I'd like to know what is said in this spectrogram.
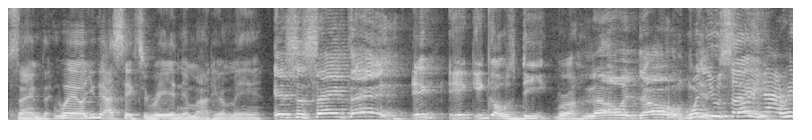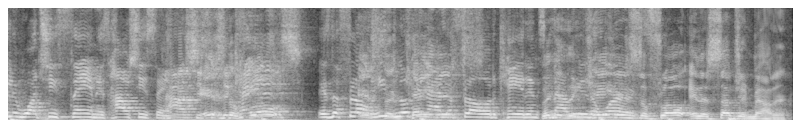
same thing. Well, you got Sexyy Red in them out here, man. It's the same thing. It it, it goes deep, bro. No, it don't. When you It's- So it's say not really what she's saying; it's how she's saying. how she It's said the, the flow. cadence. it's the flow. It's He's the looking at the flow, the cadence, look and not the reading the cadence, words. the flow, and the subject matter.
